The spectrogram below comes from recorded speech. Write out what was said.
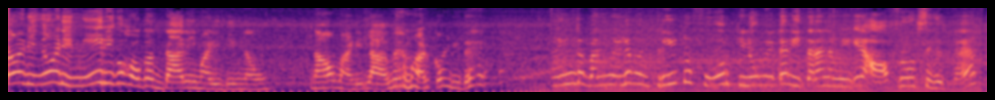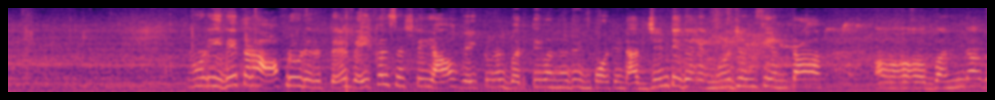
ನೋಡಿ ನೋಡಿ, ನೀರಿಗೂ ಹೋಗೋಕೆ ದಾರಿ ಮಾಡಿದ್ದೀವಿ ನಾವು. ನಾವು ಮಾಡಿಲ್ಲ, ಅವೇ ಮಾಡ್ಕೊಂಡಿದೆ. ಅಲ್ಲಿಂದ ಬಂದಮೇಲೆ ಒಂದು ತ್ರೀ ಟು ಫೋರ್ ಕಿಲೋಮೀಟರ್ ಈ ಥರ ನಮಗೆ ಆಫ್ ರೋಡ್ ಸಿಗುತ್ತೆ. ನೋಡಿ, ಇದೇ ಥರ ಆಫ್ ರೋಡ್ ಇರುತ್ತೆ. ವೆಹಿಕಲ್ಸ್ ಅಷ್ಟೇ ಯಾವ ವೆಹಿಕಲಲ್ಲಿ ಬರ್ತೀವಿ ಅನ್ನೋದು ಇಂಪಾರ್ಟೆಂಟ್ ಅರ್ಜೆಂಟ್ ಇದೆ ಎಮರ್ಜೆನ್ಸಿ ಅಂತ ಬಂದಾಗ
